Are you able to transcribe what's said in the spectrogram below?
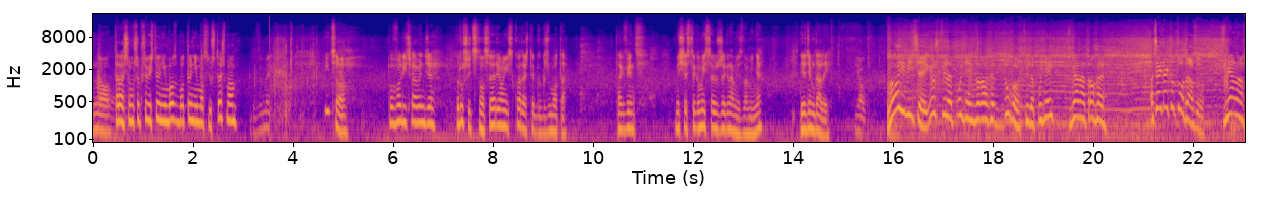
No, teraz jeszcze muszę przywieźć tylny most, bo tylny most już też mam. I co? Powoli trzeba będzie ruszyć z tą serią i składać tego grzmota. Tak więc my się z tego miejsca już żegnamy z wami, nie? Jedziemy dalej. Yo. No i widzicie, już chwilę później, trochę długą chwilę później, zmiana trochę... A czekaj, daj to tu od razu. Zmiana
